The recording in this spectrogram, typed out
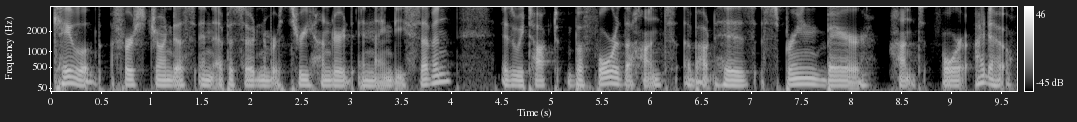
Caleb first joined us in episode number 397 as we talked before the hunt about his spring bear hunt for Idaho.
